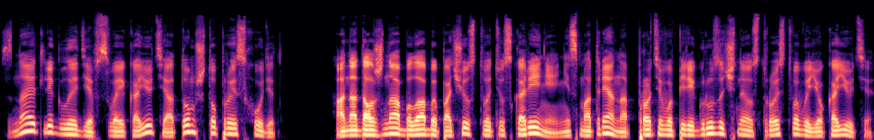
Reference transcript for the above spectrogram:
знает ли Глэдия в своей каюте о том, что происходит. Она должна была бы почувствовать ускорение, несмотря на противоперегрузочное устройство в ее каюте.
